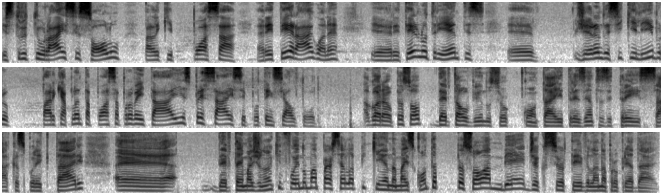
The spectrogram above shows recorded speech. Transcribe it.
estruturar esse solo para que possa reter água, né? É, reter nutrientes, é, gerando esse equilíbrio para que a planta possa aproveitar e expressar esse potencial todo. Agora, o pessoal deve estar ouvindo o senhor contar aí 303 sacas por hectare. É, deve estar imaginando que foi numa parcela pequena, mas conta pessoal a média que o senhor teve lá na propriedade.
